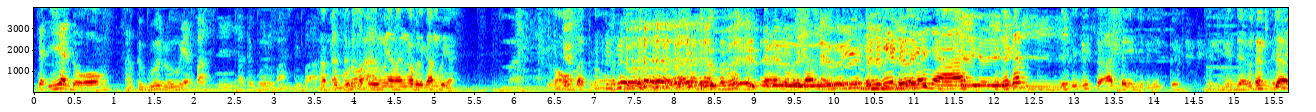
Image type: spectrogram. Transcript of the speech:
Ya iya dong. Satu guru ya pasti. satu guru pasti banget Satu Kan guru satu ilmu yang lain nggak boleh ganggu ya. Tukang obat, tukang obat. nggak boleh ganggu. Kan gitu biasanya. Ya kan? Biasa gitu ada yang gitu-gitu. Pinggir jalan, ja-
